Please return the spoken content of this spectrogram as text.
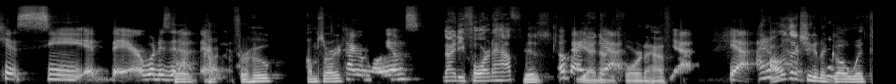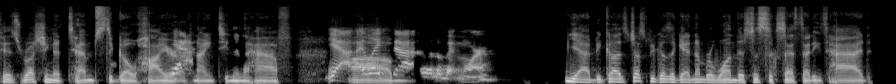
can't see it there. What is it For, out there? Ky- for who? I'm sorry. Kyren Williams. 94 and a half. Is Okay, yeah, yeah. 94 and a half. Yeah. Yeah, I, don't I was know. actually going to go with his rushing attempts to go higher Yeah. of 19 and a half. Yeah, I like Um, that a little bit more. Yeah, because just because again, number one, this is success that he's had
